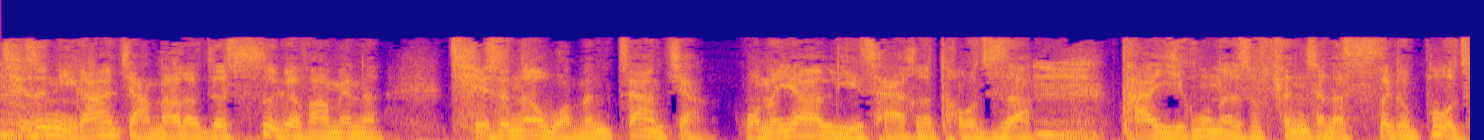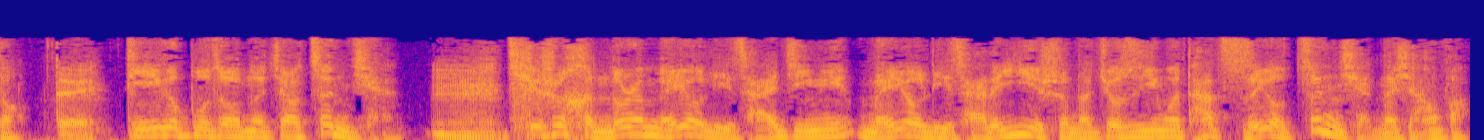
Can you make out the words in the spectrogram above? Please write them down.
其实你刚刚讲到的这四个方面呢，其实呢，我们这样讲，我们要理财和投资啊，嗯它一共呢是分成了四个步骤。对，第一个步骤呢叫挣钱。嗯，其实很多人没有理财经验，没有理财的意识呢，就是因为他只有挣钱的想法。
